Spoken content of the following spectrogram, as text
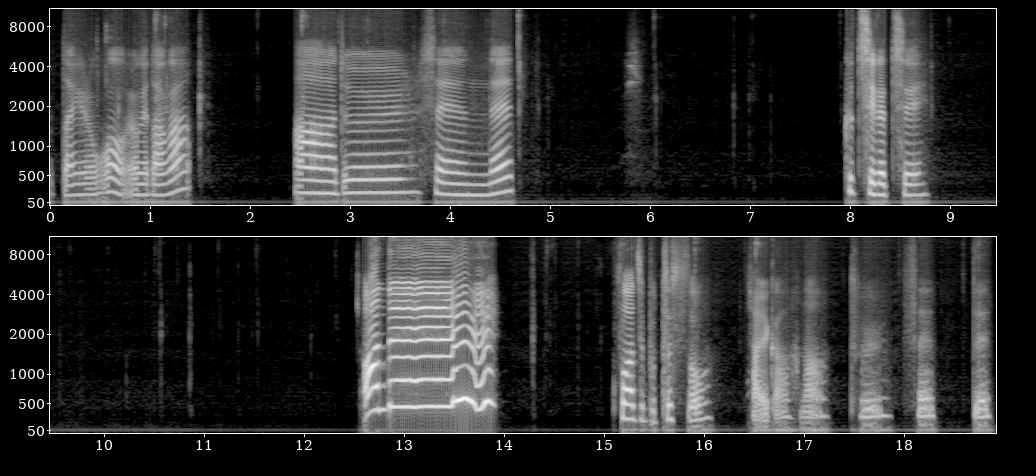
됐다, 이러고, 여기다가, 하나, 둘, 셋, 넷. 그치, 그치. 안 돼! 구하지 못했어. 잘 가. 하나, 둘, 셋, 넷.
